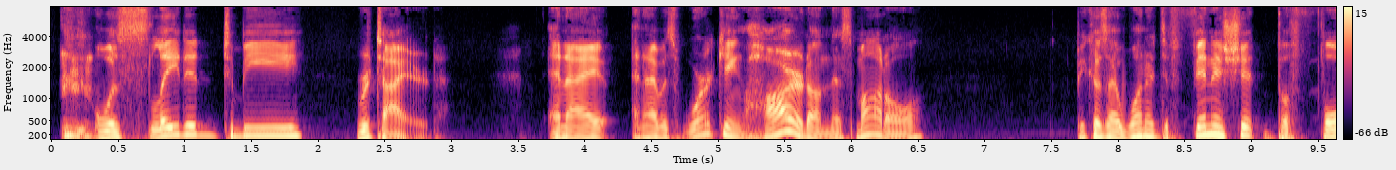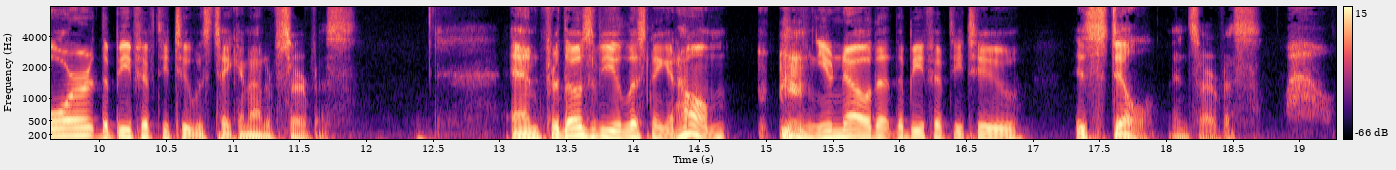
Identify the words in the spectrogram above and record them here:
was slated to be retired. And I and I was working hard on this model because I wanted to finish it before the B 52 was taken out of service. And for those of you listening at home, you know that the B 52 is still in service. Wow.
